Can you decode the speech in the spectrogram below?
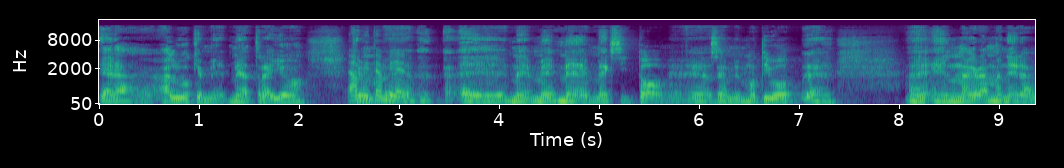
era algo que me, me atrayó. A mí también. Eh, eh, me, me, me, excitó, eh, o sea, me motivó en una gran manera,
